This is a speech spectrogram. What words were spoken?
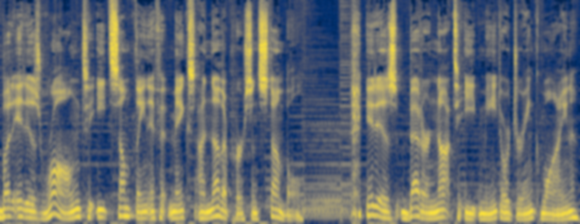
but it is wrong to eat something if it makes another person stumble. It is better not to eat meat or drink wine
